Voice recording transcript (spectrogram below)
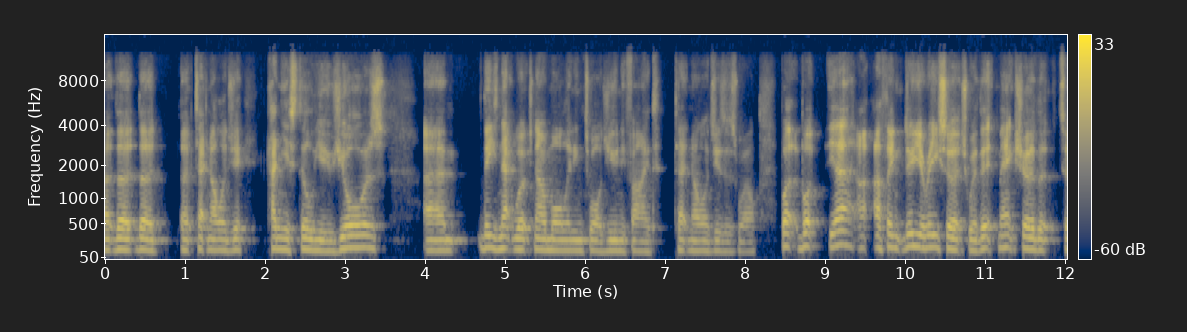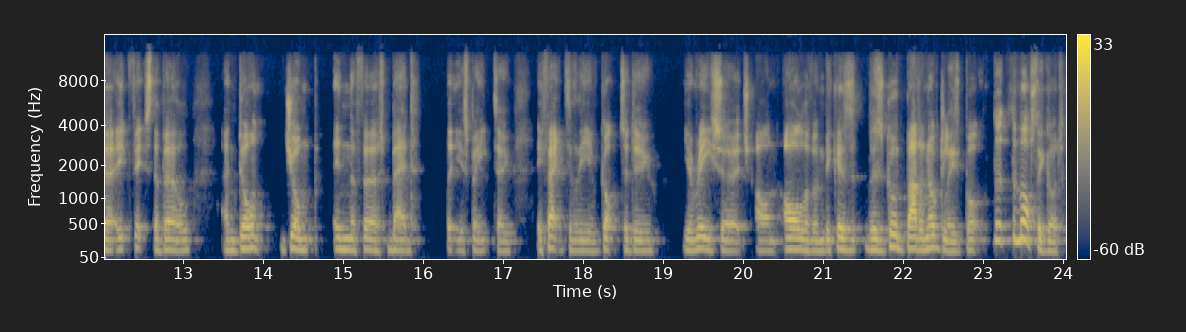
Uh, the the uh, technology. Can you still use yours? Um, these networks now more leaning towards unified technologies as well. But but yeah, I, I think do your research with it. Make sure that uh, it fits the bill, and don't jump in the first bed that you speak to. Effectively, you've got to do your research on all of them because there's good, bad, and uglies, but they're, they're mostly good.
